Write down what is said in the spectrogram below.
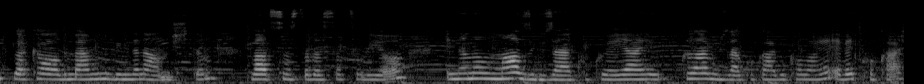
Mutlaka aldım. Ben bunu BİM'den almıştım. Watson's'ta da satılıyor. İnanılmaz güzel kokuyor. Yani bu kadar mı güzel kokar bir kolonya? Evet kokar.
